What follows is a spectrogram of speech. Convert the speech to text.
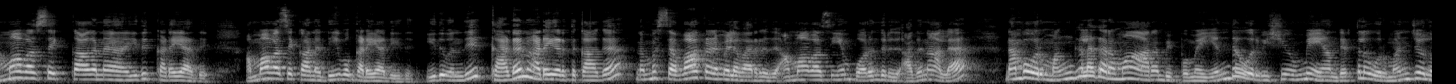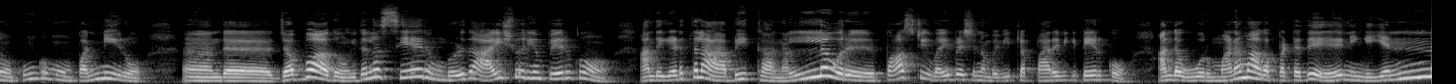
அமாவாசைக்கான இது கிடையாது. அமாவாசைக்கான தீபம் கிடையாது இது. இது வந்து கடன் அடையிறதுக்காக நம்ம செவ்வாய்க்கிழமையில் வர்றது அமாவாசையும் பிறந்துடுது அதனால் நம்ம ஒரு மங்களகரமாக ஆரம்பிப்போமே. எந்த ஒரு விஷயமுமே அந்த இடத்துல ஒரு மஞ்சளும் குங்குமம் பன்னீரும் அந்த ஜவ்வாதும் இதெல்லாம் சேரும் பொழுது ஐஸ்வர்யம் பெருகும். அந்த இடத்துல அப்படி க நல்ல ஒரு பாசிட்டிவ் வைப்ரேஷன் நம்ம வீட்டில் பரவிக்கிட்டே இருக்கும். அந்த ஒரு மனமாகப்பட்டது நீங்கள் என்ன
